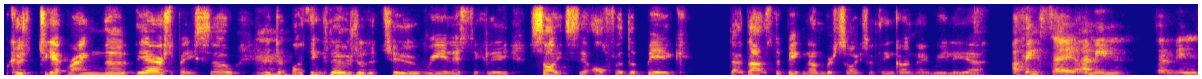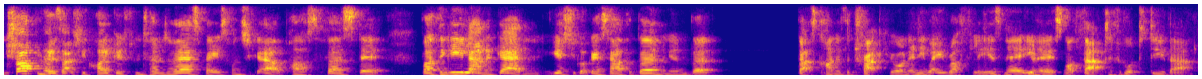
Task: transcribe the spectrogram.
because to get around the the airspace. So mm. it, i think those are the two realistically sites that offer the big that that's the big number sites i think aren't they really? Yeah. I think so. I mean i mean Sharpenhoe is actually quite good in terms of airspace once you get out past the first bit but I think Elan again, yes, you've got to go south of Birmingham, but that's kind of the track you're on anyway, roughly, isn't it? You yeah. know, it's not that difficult to do that.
